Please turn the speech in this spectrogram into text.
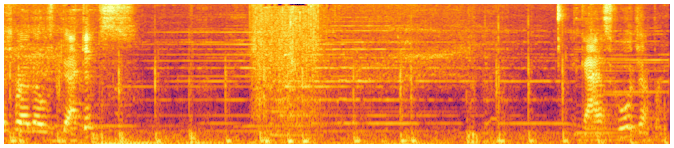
Thank you for those ducats. Got a school jumper.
